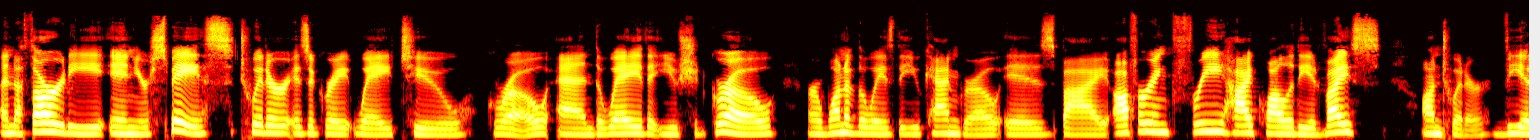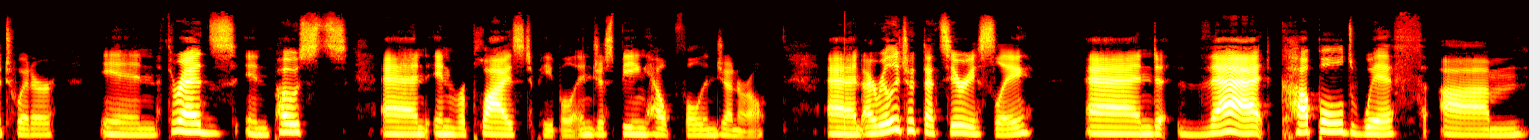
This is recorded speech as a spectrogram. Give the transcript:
an authority in your space, Twitter is a great way to grow. And the way that you should grow, or one of the ways that you can grow, is by offering free, high quality advice on Twitter via Twitter in threads, in posts, and in replies to people, and just being helpful in general. And I really took that seriously. And that coupled with um,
